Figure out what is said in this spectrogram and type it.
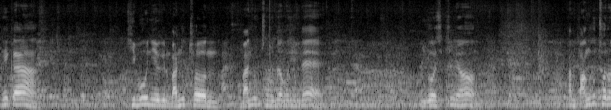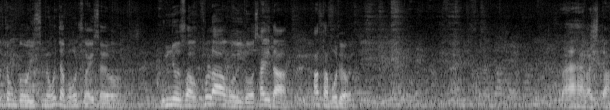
그러니까 기본이 여기는 16,000 16,500원인데 이거 시키면 한 19,000원 정도 있으면 혼자 먹을 수가 있어요 음료수하고 콜라하고 이거 사이다. 한타 무료 와 맛있다.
